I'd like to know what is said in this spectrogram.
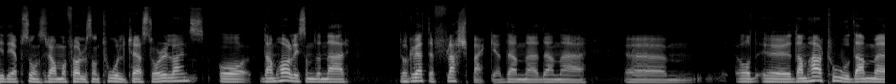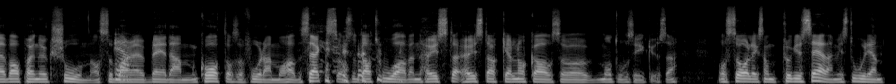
i de episodens man følger sånn to eller tre storylines, og de har liksom den der Dere vet det flashbacket, denne, denne øhm, og øh, de her to de var på en auksjon, og så bare ble de kåte, og så for de og hadde sex, og så datt hun av en høysta, høystakk eller noe, og så måtte hun sykehuset. Og så liksom progresserer de historien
